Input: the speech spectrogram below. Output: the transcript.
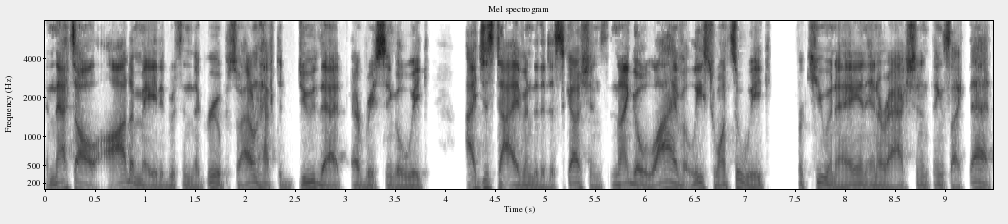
and that's all automated within the group, so I don't have to do that every single week. I just dive into the discussions and I go live at least once a week for Q&A and interaction and things like that.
